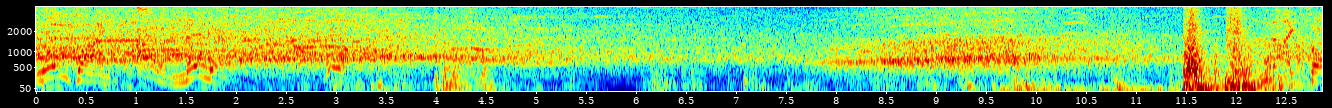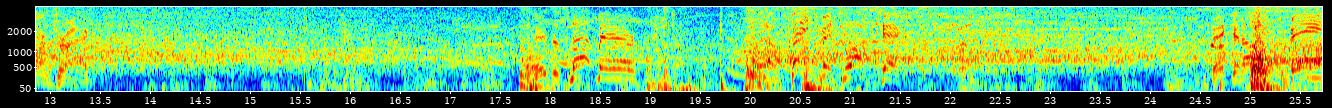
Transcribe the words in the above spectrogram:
clothesline out of nowhere. Drag. There's a snapmare. And a basement drop kick. Picking up speed,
